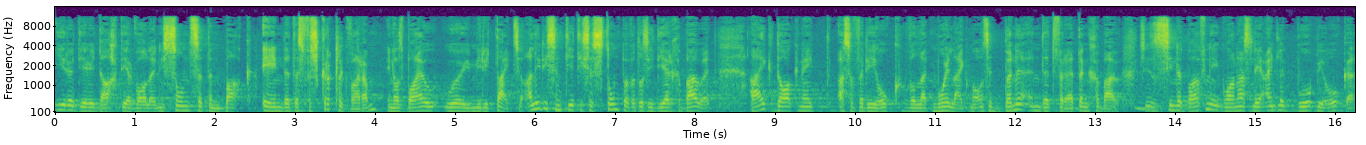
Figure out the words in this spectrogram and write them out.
ure deur die dag deur waar hulle in die son sit en bak en dit is verskriklik warm en daar's baie hoë humiditeit. So al hierdie sintetiese stompe wat ons hier deur gebou het, hyk dalk net asof dit die hok wil laat mooi lyk, maar ons het binne in dit verhitting. So jy sien dat baie van die iguanas lê eintlik bo op die hokke.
